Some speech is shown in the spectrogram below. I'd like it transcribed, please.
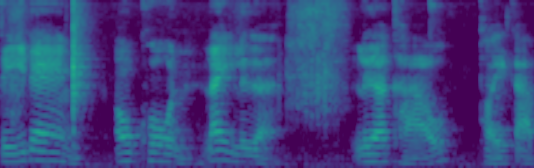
สีแดง เอาโคนไล่เรือ เรือขาวถอยกลับ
